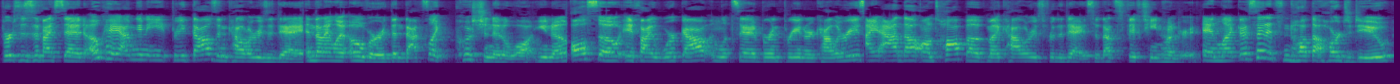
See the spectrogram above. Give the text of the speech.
versus if I said, okay, I'm gonna eat 3,000 calories a day and then I went over, then that's like pushing it a lot, you know? Also, if I work out and let's say I burned 300 calories, I add that on top of my calories for the day. So that's 1500. And like I said, it's not that hard to do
